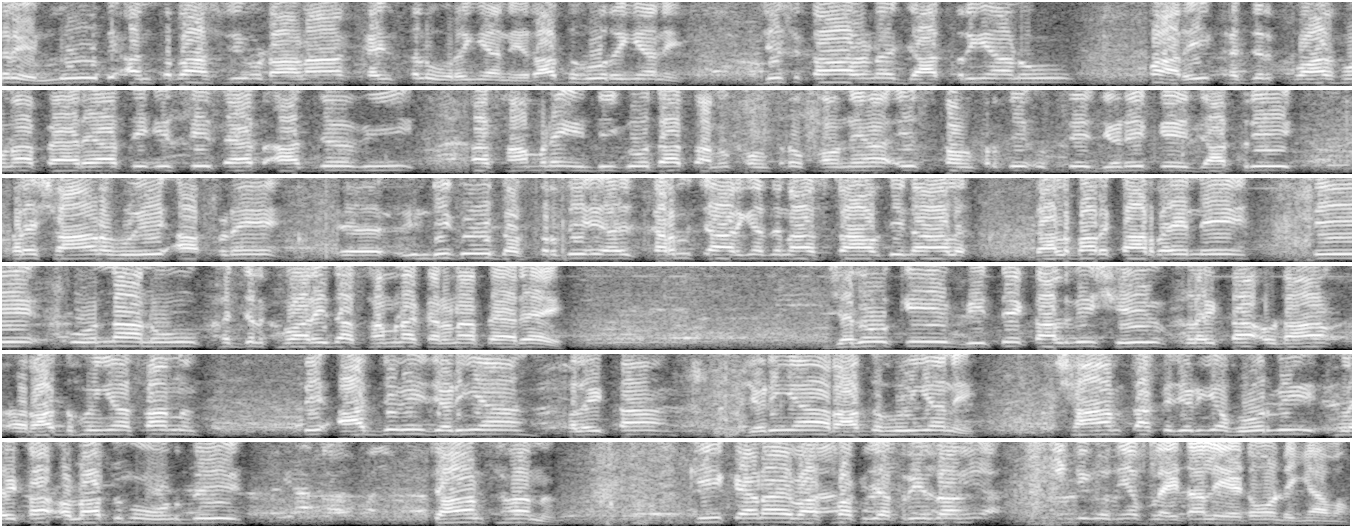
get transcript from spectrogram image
ਘਰੇਲੂ ਤੇ ਅੰਤਰਰਾਸ਼ਟਰੀ ਉਡਾਣਾਂ ਕੈਂਸਲ ਹੋ ਰਹੀਆਂ ਨੇ, ਰੱਦ ਹੋ ਰਹੀਆਂ ਨੇ, ਜਿਸ ਕਾਰਨ ਯਾਤਰੀਆਂ ਨੂੰ ਭਾਰੀ ਖੱਜਲ ਖੁਆਰ ਹੋਣਾ ਪੈ ਰਿਹਾ ਤੇ ਇਸੇ ਤਹਿਤ ਅੱਜ ਵੀ ਸਾਹਮਣੇ ਇੰਡੀਗੋ ਦਾ ਤੁਹਾਨੂੰ ਕਾਊਂਟਰ ਵਿਖਾਉਂਦੇ ਹਾਂ। ਇਸ ਕਾਊਂਟਰ ਦੇ ਉੱਤੇ ਜਿਹੜੇ ਕਿ ਯਾਤਰੀ ਪਰੇਸ਼ਾਨ ਹੋਏ, ਆਪਣੇ ਇੰਡੀਗੋ ਦਫ਼ਤਰ ਦੇ ਕਰਮਚਾਰੀਆਂ ਦੇ ਨਾਲ, ਸਟਾਫ ਦੇ ਨਾਲ ਗੱਲਬਾਤ ਕਰ ਰਹੇ ਨੇ ਤੇ ਉਹਨਾਂ ਨੂੰ ਖੱਜਲ ਖੁਆਰੀ ਦਾ ਸਾਹਮਣਾ ਕਰਨਾ ਪੈ ਰਿਹਾ ਹੈ। ਜਦੋਂ ਕਿ ਬੀਤੇ ਕੱਲ ਵੀ 6 ਫਲਾਈਟਾਂ ਉਡਾਨ ਰੱਦ ਹੋਈਆਂ ਸਨ ਤੇ ਅੱਜ ਵੀ ਜਿਹੜੀਆਂ ਫਲਾਈਟਾਂ, ਜਿਹੜੀਆਂ ਰੱਦ ਹੋਈਆਂ ਨੇ ਸ਼ਾਮ ਤੱਕ ਜਿਹੜੀਆਂ ਹੋਰ ਵੀ ਫਲਾਈਟਾਂ ਉਲੱਦ ਹੋਣ ਦੇ ਚਾਂਸ ਹਨ। ਕੀ ਕਹਿਣਾ ਹੈ ਵੱਖ-ਵੱਖ ਯਾਤਰੀਆਂ ਦਾ? ਇੰਡੀਗੋ ਦੀਆਂ ਫਲਾਈਟਾਂ ਲੇਟ ਹੋਣ ਡੀਆਂ ਵਾ।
